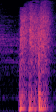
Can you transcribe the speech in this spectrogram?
you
